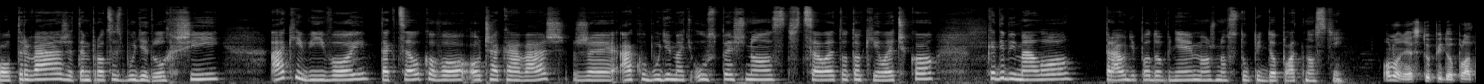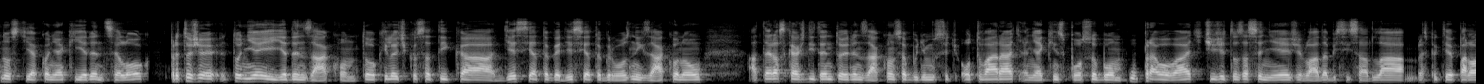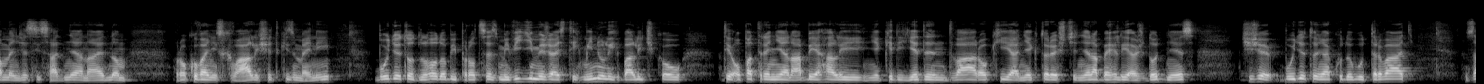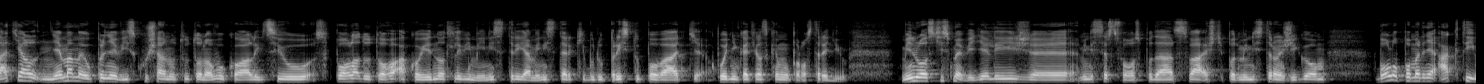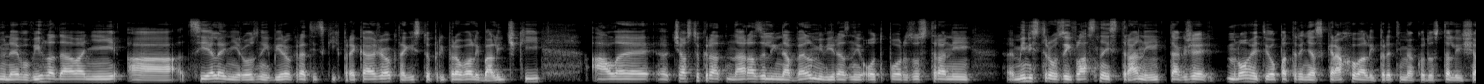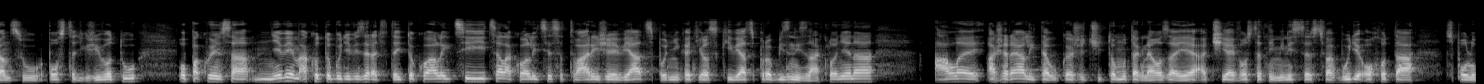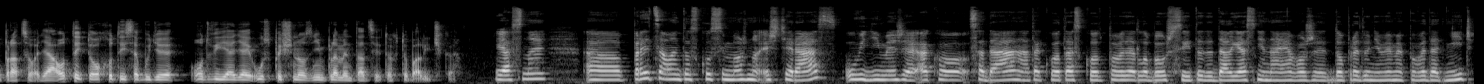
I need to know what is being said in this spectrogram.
potrvá, že ten proces bude dlhší. Aký vývoj tak celkovo očakávaš, že akú bude mať úspešnosť celé toto kilečko, kedy by malo pravdepodobne možno vstúpiť do platnosti? Ono nestúpi do platnosti ako nejaký jeden celok, pretože to nie je jeden zákon. To kilečko sa týka desiatok a desiatok rôznych zákonov a teraz každý tento jeden zákon sa bude musieť otvárať a nejakým spôsobom upravovať, čiže to zase nie je, že vláda by si sadla, respektíve parlament, že si sadne a na jednom rokovaní schváli všetky zmeny. Bude to dlhodobý proces. My vidíme, že aj z tých minulých balíčkov tie opatrenia nabiehali niekedy 1-2 roky a niektoré ešte nenabehli až dodnes. Čiže bude to nejakú dobu trvať. Zatiaľ nemáme úplne vyskúšanú túto novú koalíciu z pohľadu toho, ako jednotliví ministri a ministerky budú pristupovať k podnikateľskému prostrediu. V minulosti sme videli, že ministerstvo hospodárstva ešte pod ministrom Žigom bolo pomerne aktívne vo vyhľadávaní a cielení rôznych byrokratických prekážok, takisto pripravovali balíčky ale e, častokrát narazili na veľmi výrazný odpor zo strany ministrov z ich vlastnej strany, takže mnohé tie opatrenia skrachovali predtým, ako dostali šancu postať k životu. Opakujem sa, neviem, ako to bude vyzerať v tejto koalícii. Celá koalícia sa tvári, že je viac podnikateľský, viac pro biznis naklonená, ale až realita ukáže, či tomu tak naozaj je a či aj v ostatných ministerstvách bude ochota spolupracovať. A od tejto ochoty sa bude odvíjať aj úspešnosť implementácie tohto balíčka. Jasné. Uh, predsa len to skúsim možno ešte raz. Uvidíme, že ako sa dá na takú otázku odpovedať, lebo už si teda dal jasne najavo, že dopredu nevieme povedať nič.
